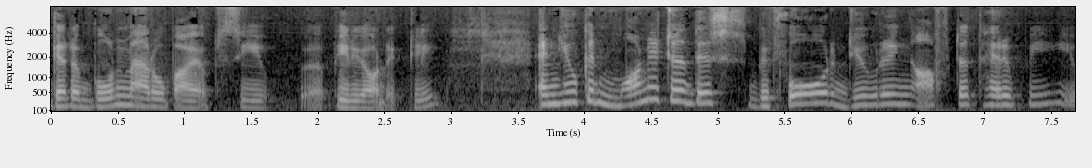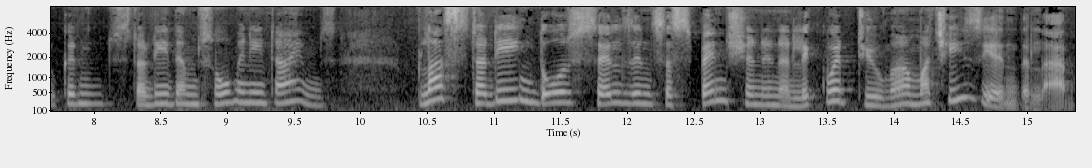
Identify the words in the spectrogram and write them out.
get a bone marrow biopsy uh, periodically. And you can monitor this before, during, after therapy. You can study them so many times. Plus, studying those cells in suspension in a liquid tumor much easier in the lab.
